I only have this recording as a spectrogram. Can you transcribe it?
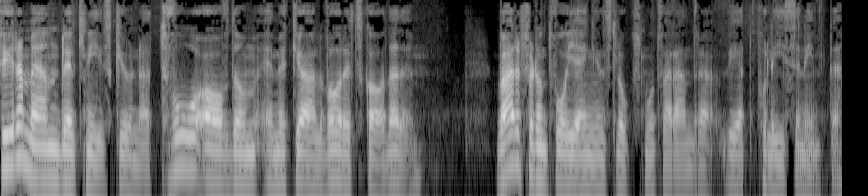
Fyra män blev knivskurna, två av dem är mycket allvarligt skadade. Varför de två gängen slogs mot varandra vet polisen inte.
